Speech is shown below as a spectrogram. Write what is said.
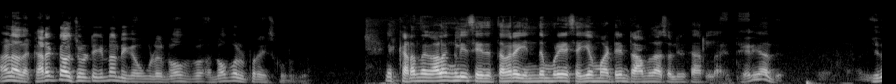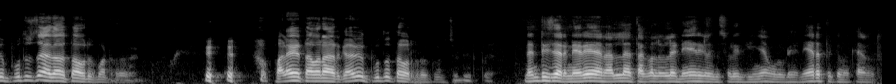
ஆனால் அதை கரெக்டாக சொல்லிட்டீங்கன்னா நீங்கள் உங்களுக்கு நோபல் நோபல் பிரைஸ் கொடுக்கலாம். இல்லை கடந்த காலங்களையும் செய்த தவிர இந்த முறையும் செய்ய மாட்டேன்னு ராமதாஸ் சொல்லியிருக்காருல்ல. தெரியாது. இது புதுசாக ஏதாவது தவறு பண்ணுறது பழைய தவறாக இருக்காது புது தவறு இருக்குன்னு சொல்லியிருப்பேன் நன்றி சார். நிறைய நல்ல தகவல்களை நேர்களுக்கு சொல்லியிருக்கீங்க. உங்களுடைய நேரத்துக்கு மிக்க நன்றி.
